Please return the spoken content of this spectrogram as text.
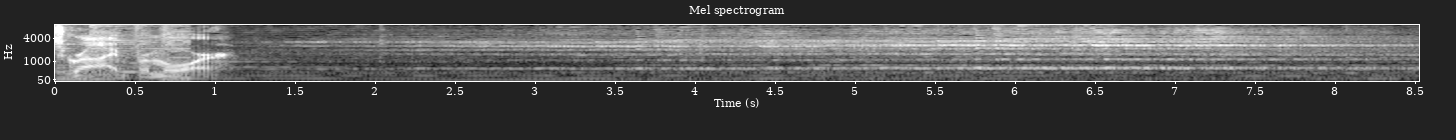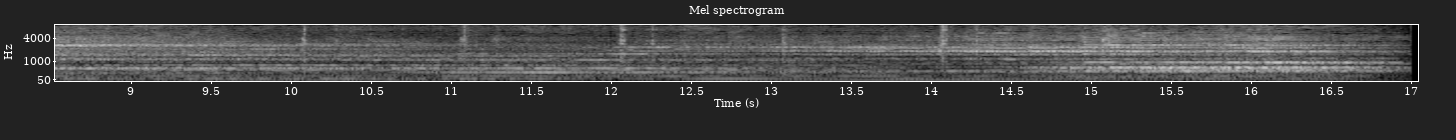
Subscribe for more.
